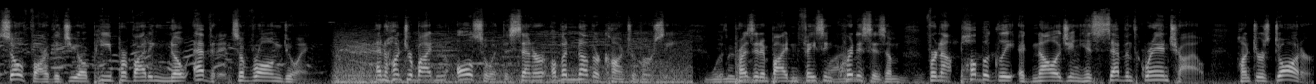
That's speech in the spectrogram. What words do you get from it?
So far, the GOP providing no evidence of wrongdoing. And Hunter Biden also at the center of another controversy, with President Biden facing criticism for not publicly acknowledging his seventh grandchild, Hunter's daughter.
